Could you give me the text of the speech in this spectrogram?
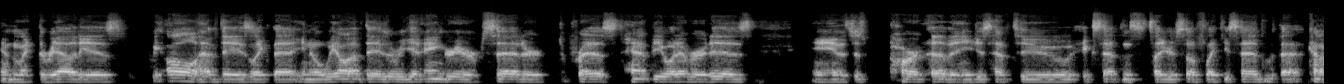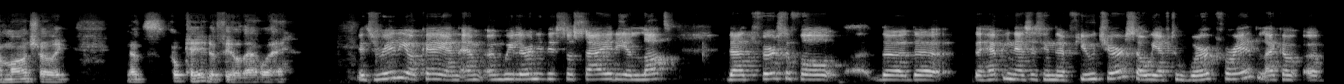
And like the reality is, we all have days like that. You know, we all have days where we get angry or upset or depressed, happy, whatever it is, and it's just part of it. And you just have to accept and tell yourself, like you said, with that kind of mantra, like that's okay to feel that way. It's really okay, and, and, and we learn in this society a lot that first of all, the the the happiness is in the future, so we have to work for it, like a, a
